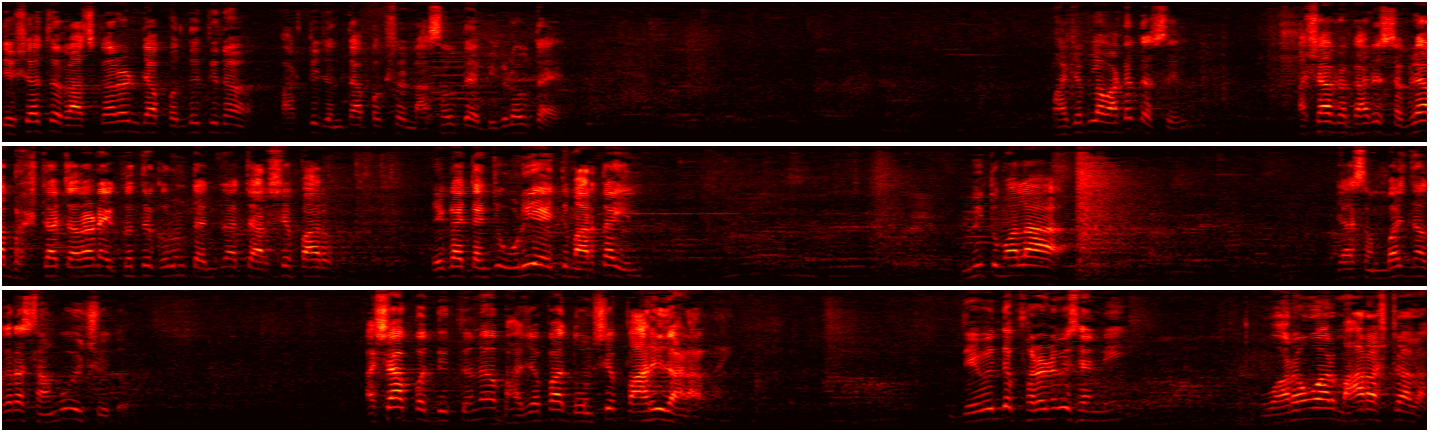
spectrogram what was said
देशाचं राजकारण ज्या पद्धतीनं भारतीय जनता पक्ष नासवत आहे बिघडवत आहे भाजपला वाटत असेल अशा प्रकारे सगळ्या भ्रष्टाचाराने एकत्र करून त्यांना चारशे पार एक आहे त्यांची उडी आहे ती मारता येईल. मी तुम्हाला या संभाजीनगरात सांगू इच्छितो अशा पद्धतीनं भाजपा दोनशे पारही जाणार नाही. देवेंद्र फडणवीस यांनी वारंवार महाराष्ट्राला.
